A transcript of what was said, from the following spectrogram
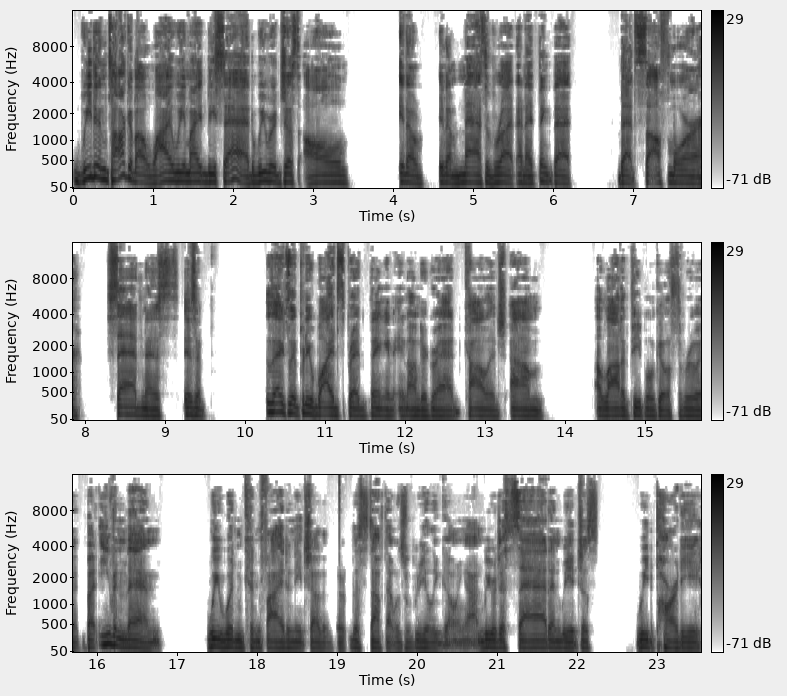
we didn't talk about why we might be sad. We were just all, you know, in a massive rut. And I think that that sophomore sadness is a is actually a pretty widespread thing in, in undergrad college. Um, a lot of people go through it, but even then we wouldn't confide in each other the, the stuff that was really going on. We were just sad and we'd just, we'd party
